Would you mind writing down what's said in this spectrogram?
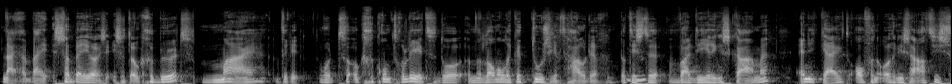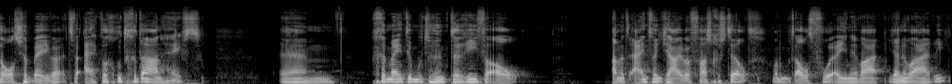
Nou ja, bij Sabeo is het ook gebeurd. Maar er wordt ook gecontroleerd door een landelijke toezichthouder. Dat is de waarderingskamer. En die kijkt of een organisatie zoals Sabeo het eigenlijk wel goed gedaan heeft. Um, gemeenten moeten hun tarieven al aan het eind van het jaar hebben vastgesteld. Want het moet alles voor 1 januari.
